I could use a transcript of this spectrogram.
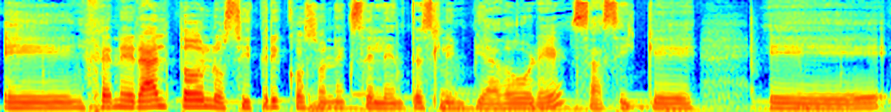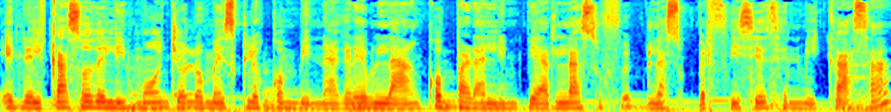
en general todos los cítricos son excelentes limpiadores, así que eh, en el caso del limón yo lo mezclo con vinagre blanco para limpiar las, superficies en mi casa.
